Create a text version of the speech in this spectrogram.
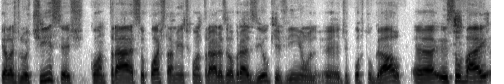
pelas notícias contrárias, supostamente contrárias ao Brasil, que vinham é, de Portugal, é, isso vai eh,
